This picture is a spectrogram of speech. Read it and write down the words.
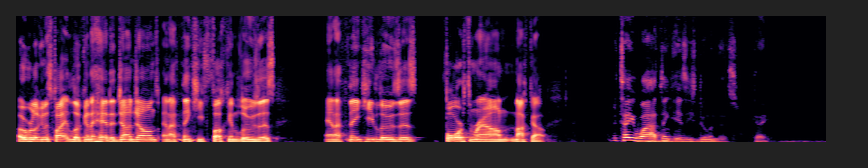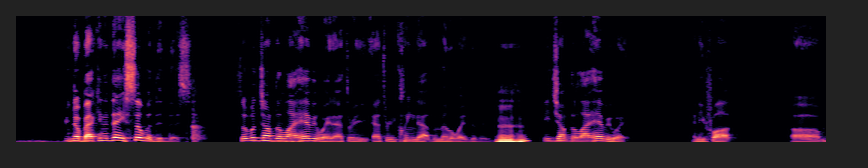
overlooking this fight, looking ahead to Jon Jones, and I think he fucking loses. And I think he loses fourth round knockout. Let me tell you why I think Izzy's doing this. Okay. You know, back in the day, Silva did this. Silva jumped to light heavyweight after he after he cleaned out the middleweight division. Mm-hmm. He jumped to light heavyweight, and he fought um,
